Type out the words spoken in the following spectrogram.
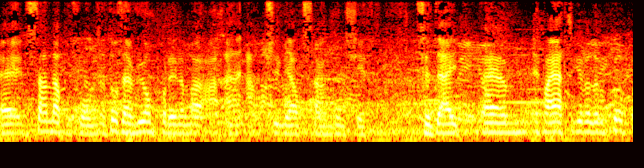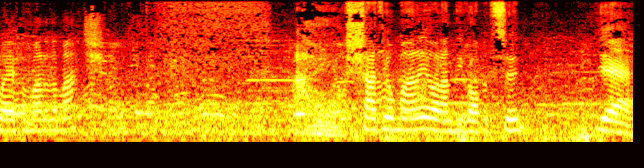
Uh, performance. I thought everyone put in an absolutely outstanding shift today. Um, if I had to give a Liverpool player for man of the match, oh, Sadio Mane or Andy Robertson. Yeah,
